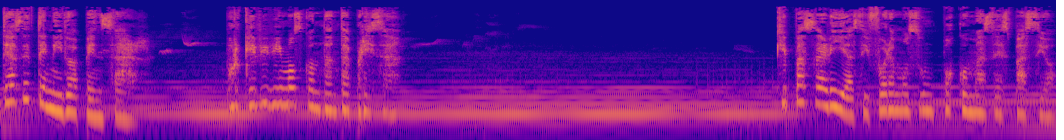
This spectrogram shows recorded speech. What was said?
¿Te has detenido a pensar por qué vivimos con tanta prisa? ¿Qué pasaría si fuéramos un poco más despacio?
